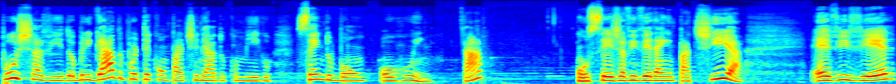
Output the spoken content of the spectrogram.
Puxa vida, obrigado por ter compartilhado comigo, sendo bom ou ruim, tá? Ou seja, viver a empatia é viver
